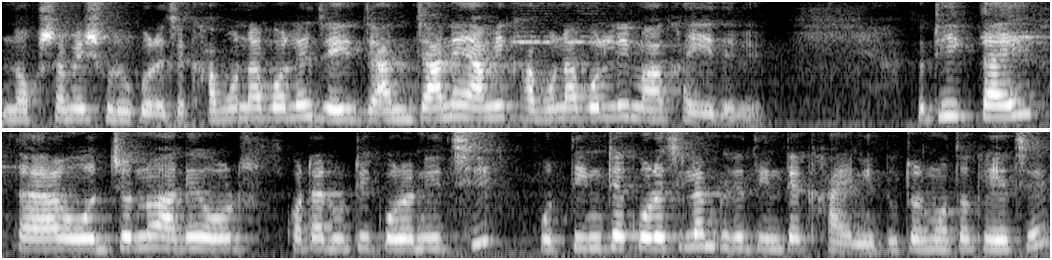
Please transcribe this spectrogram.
নকশামি শুরু করেছে। খাব না বলে যেই জান- আমি খাব না বললেই মা খাইয়ে দেবে। তো ঠিক তাই, তা ওর জন্য আগে ওর কটা রুটি করে নিচ্ছি। তিনটে করেছিলাম, কিন্তু তিনটে খায়নি, দুটোর মতো খেয়েছে।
